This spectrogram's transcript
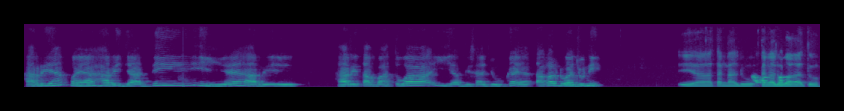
hari apa ya? Hari jadi, iya, hari hari tambah tua, iya bisa juga ya. Tanggal 2 Juni. iya tanggal du tanggal dua nggak tuh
